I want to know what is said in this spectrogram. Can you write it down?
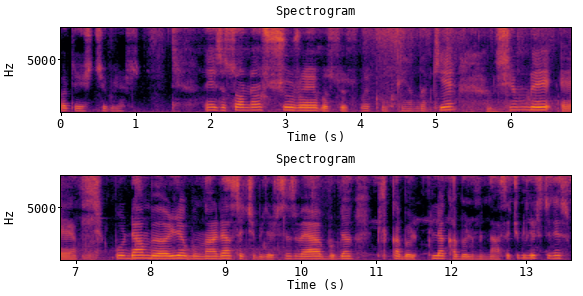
Böyle değiştirebiliriz. Neyse sonra şuraya basıyorsun akıllık yanındaki. Şimdi e, buradan böyle bunlardan seçebilirsiniz veya buradan plaka, böl plaka bölümünden seçebilirsiniz.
